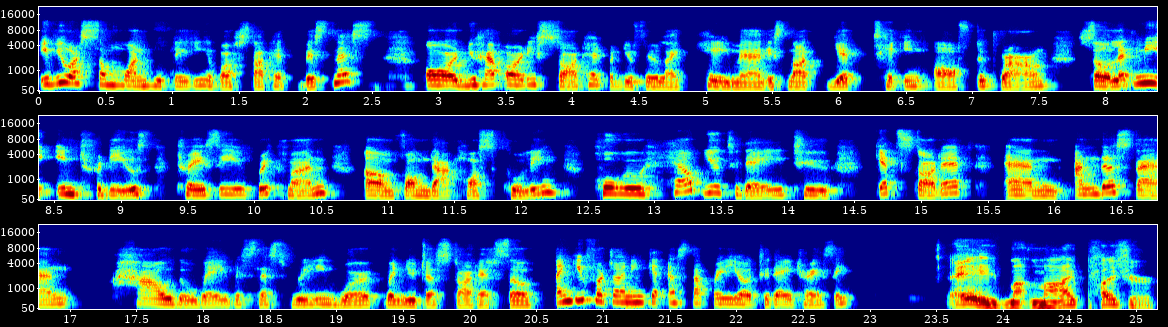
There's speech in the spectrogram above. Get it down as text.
if you are someone who thinking about started business or you have already started but you feel like hey man it's not yet taking off the ground. So let me introduce tracy brinkman um, from dark horse schooling who will help you today to get started and understand how the way business really work when you just started. So thank you for joining get unstuck radio today tracy Hey, my, my, pleasure.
